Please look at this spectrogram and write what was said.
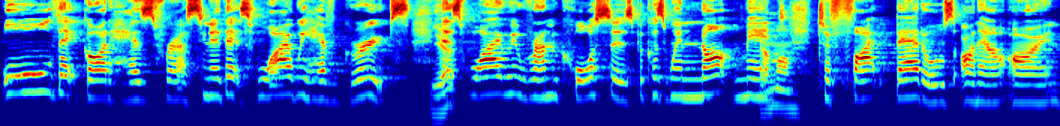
all that God has for us. You know, that's why we have groups. Yeah. That's why we run courses because we're not meant to fight battles on our own.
